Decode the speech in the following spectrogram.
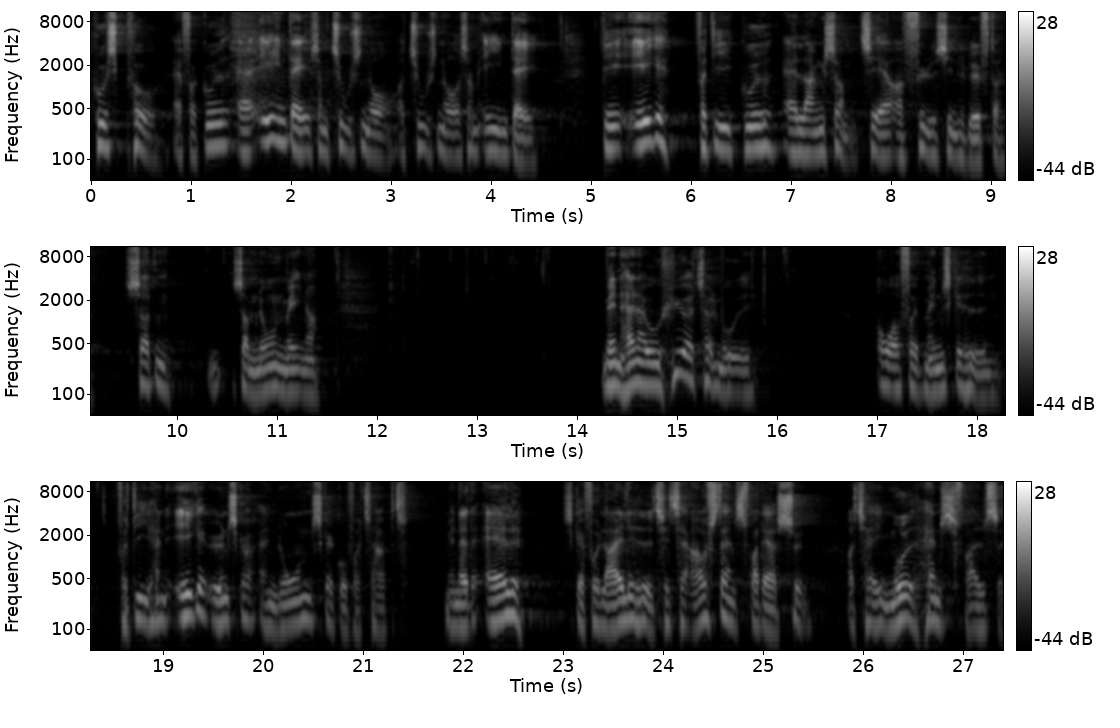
husk på, at for Gud er en dag som tusind år, og tusind år som en dag. Det er ikke, fordi Gud er langsom til at opfylde sine løfter, sådan som nogen mener. Men han er uhyre tålmodig over for menneskeheden, fordi han ikke ønsker, at nogen skal gå fortabt, men at alle skal få lejlighed til at tage afstand fra deres synd og tage imod hans frelse.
